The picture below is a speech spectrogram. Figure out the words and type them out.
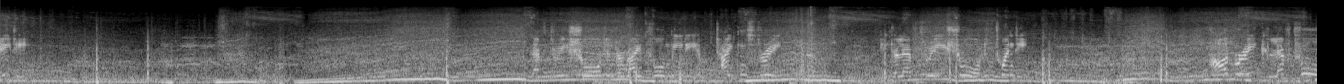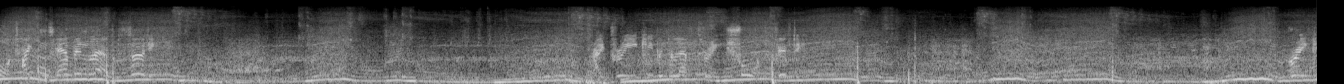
80. Left three short into right four medium, tightens three. Into left three short, 20. Hard brake, left four, tightens hairpin left, 30. Right three, keep into left three, short, 50. Brake,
